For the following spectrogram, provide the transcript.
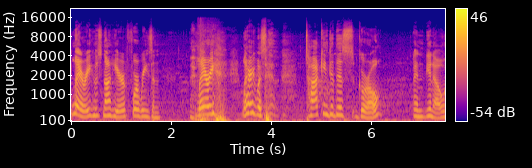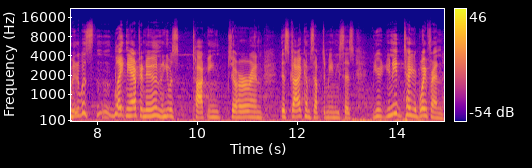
Larry, who's not here for a reason, Larry, Larry was talking to this girl, and you know it was late in the afternoon, and he was talking to her, and this guy comes up to me and he says, "You you need to tell your boyfriend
